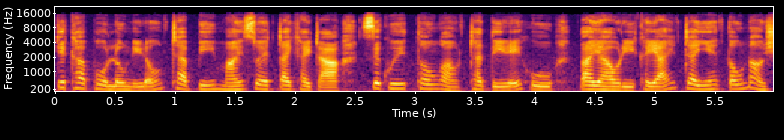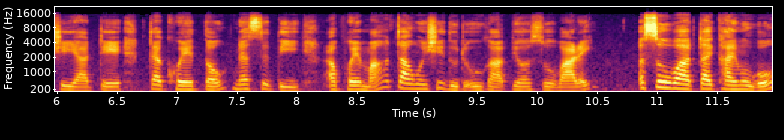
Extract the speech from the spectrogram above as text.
ပစ်ခတ်ဖို့လုပ်နေတော့ထပ်ပြီးမိုင်းဆွဲတိုက်ခိုက်တာစစ်ခွေး၃កောင်ထပ်တည်တယ်ဟုတာယာဝတီခရိုင်တပ်ရင်း3800တဲတက်ခွဲ3နက်စစ်တီအဖွဲ့မှတာဝန်ရှိသူတို့ကပြောဆိုပါတယ် အဆိုပါတိုက်ခိုက်မှုကို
